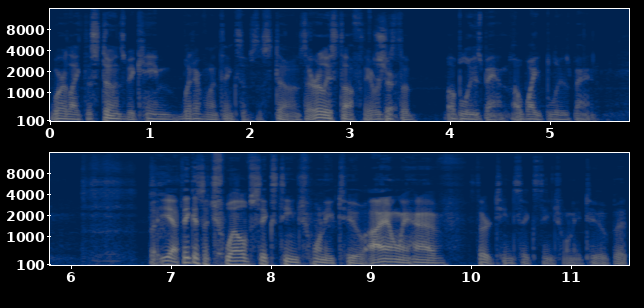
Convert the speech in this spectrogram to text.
where like the Stones became what everyone thinks of as the Stones. The early stuff, they were Sure. just a, a blues band, a white blues band. But yeah, I think it's a 12, 16, 22. I only have 13, 16, 22, but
